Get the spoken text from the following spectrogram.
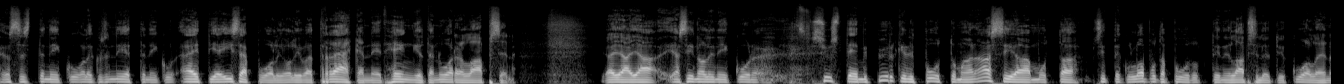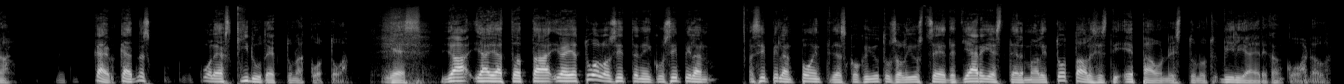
jossa sitten niinku, oliko se niin, että niinku äiti ja isäpuoli olivat rääkänneet hengiltä nuoren lapsen. Ja, ja, ja, ja siinä oli niinku systeemi pyrkinyt puuttumaan asiaan, mutta sitten kun lopulta puututtiin, niin lapsi löytyi kuolleena, niin käy, käytännössä kuoliaksi kidutettuna kotoa. Yes. Ja, ja, ja, tota, ja, ja tuolloin sitten niin kuin Sipilän, Sipilän pointti tässä koko jutussa oli just se, että järjestelmä oli totaalisesti epäonnistunut Vilja Erikan kohdalla.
